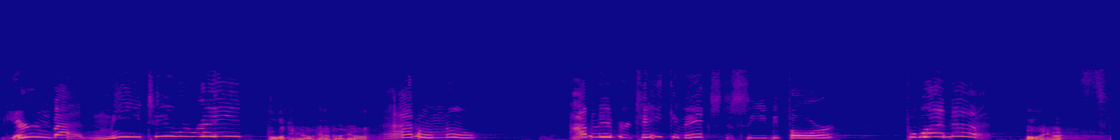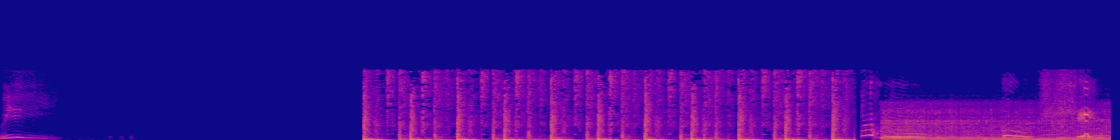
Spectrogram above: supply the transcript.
You're inviting me to a rave? I don't know. I've never taken ecstasy before, but why not? Oh, man.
